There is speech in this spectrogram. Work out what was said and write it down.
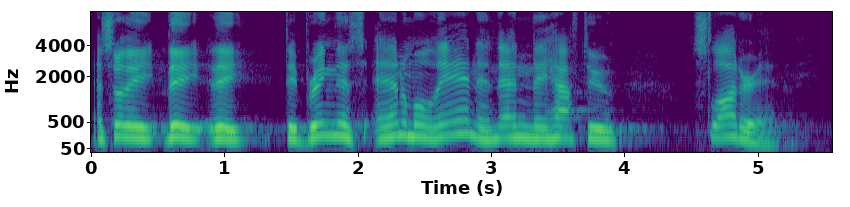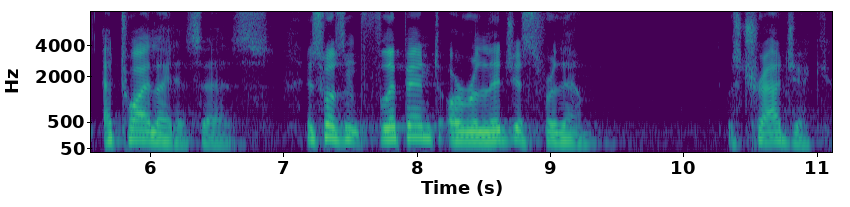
And so they, they, they, they bring this animal in and then they have to slaughter it at twilight, it says. This wasn't flippant or religious for them. Was tragic,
